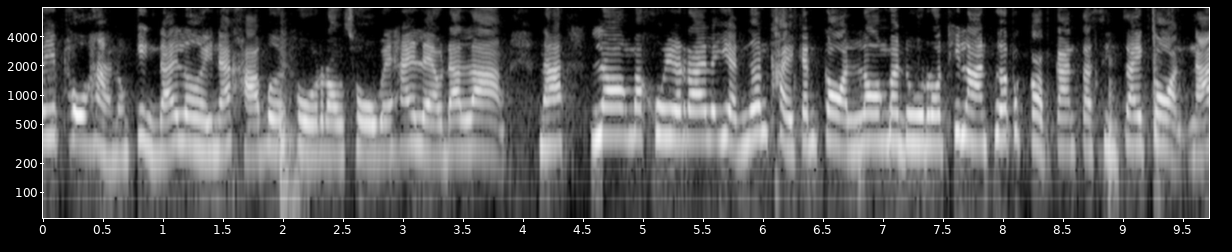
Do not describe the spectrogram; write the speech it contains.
รีบโทรหาน้องกิ่งได้เลยนะคะ เบอร์โทรเราโชว์ไว้ให้แล้วด้านล่างนะ ลองมาคุยรายละเอียดเงื่อนไขกันก่อน ลองมาดูรถที่ร้านเพื่อประกอบการตัดสินใจก่อนนะ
